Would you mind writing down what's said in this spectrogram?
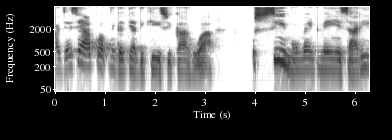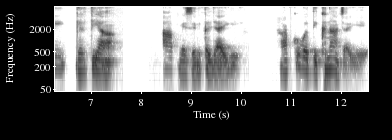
और जैसे आपको अपनी गलतियाँ दिखी स्वीकार हुआ उसी मोमेंट में ये सारी गलतियाँ आप में से निकल जाएगी। आपको वह दिखना चाहिए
